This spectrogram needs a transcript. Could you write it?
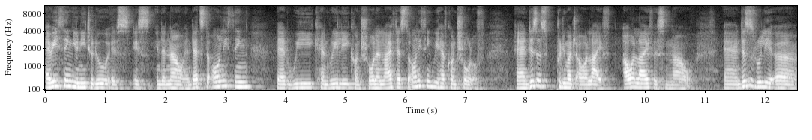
everything you need to do is is in the now and that's the only thing that we can really control in life that's the only thing we have control of and this is pretty much our life. Our life is now. And this is really a, uh,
